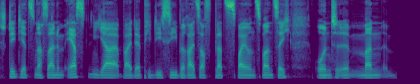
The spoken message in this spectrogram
steht jetzt nach seinem ersten Jahr bei der PDC bereits auf Platz 22 und äh, man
